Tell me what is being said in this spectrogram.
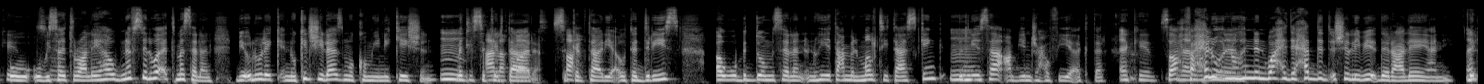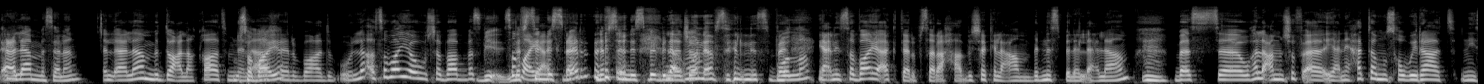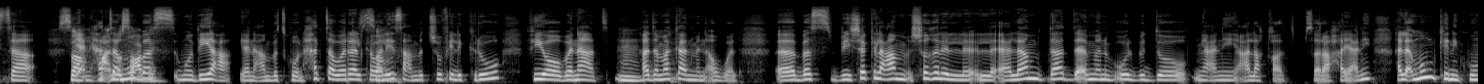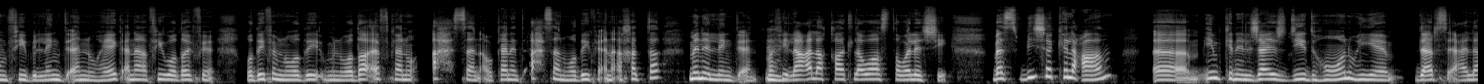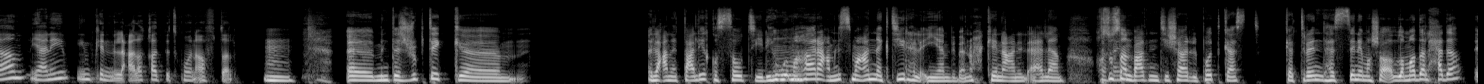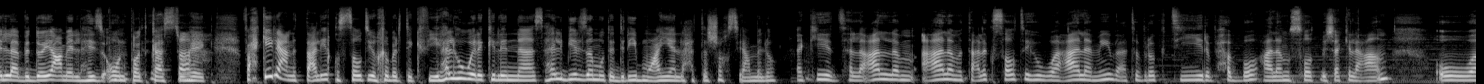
وبيسيطروا عليها. وبنفس الوقت مثلا بيقولوا لك إنه كل شيء لازمه communication مثل سكرتار سكرتاريا أو تدريس أو بده مثلا إنه هي تعمل multitasking النساء عم ينجحوا فيها أكثر أكيد. صح؟ فحلو إنه هن الواحد يحدد إيش اللي بيقدر عليه يعني. أكيد. بالإعلام مثلا. الإعلام بده علاقات من وصبايا؟ الآخر بعد بقول لا صبايا وشباب بس صبايا نفس النسبة أكتر. نفس النسبة بالنجاح لا مو نفس النسبة والله يعني صبايا أكثر بصراحة بشكل عام بالنسبة للإعلام م. بس وهلأ عم نشوف يعني حتى مصورات نساء صح يعني حتى مو صعبة. بس مذيعة يعني عم بتكون حتى ورا الكواليس صح. عم بتشوفي ال crew فيه بنات. م. هذا ما كان من أول. آه، بس بشكل عام شغل الإعلام بالذات دائما بقول بده يعني علاقات بصراحة. يعني هلأ ممكن يكون في بال LinkedIn وهيك. أنا في وظيفة وظيفة من وظي من الوظائف كانوا أحسن أو كانت أحسن وظيفة أنا أخذتها من ال LinkedIn ما في لا علاقات لا واسطة ولا شيء. بس بشكل عام يمكن اللي جاي جديد هون وهي دارسة إعلام يعني يمكن العلاقات بتكون أفضل مم. من تجربتك عن التعليق الصوتي اللي هو مهارة عم نسمع عنها كتير هالأيام بما أنه حكينا عن الإعلام خصوصا صحيح. بعد انتشار البودكاست كترند هالسنة ما شاء الله ما ضل حدا إلا بده يعمل his own podcast وهيك. فاحكي لي عن التعليق الصوتي وخبرتك فيه. هل هو لكل الناس؟ هل بيلزموا تدريب معين لحتى الشخص يعمله؟ أكيد. هلأ عالم عالم التعليق الصوتي هو عالمي بعتبره كتير بحبه عالم الصوت بشكل عام. و...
